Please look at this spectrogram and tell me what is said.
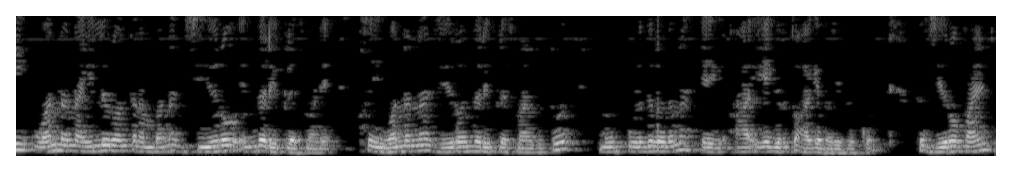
ಈ ಒನ್ ಅನ್ನ ಇಲ್ಲಿರುವಂಥ ನಂಬರ್ನ ಜೀರೋ ಇಂದ ರೀಪ್ಲೇಸ್ ಮಾಡಿ. ಸೊ ಈ ಒನ್ ಅನ್ನ ಜೀರೋ ಇಂದ ರೀಪ್ಲೇಸ್ ಮಾಡಿಬಿಟ್ಟು ಉಳಿದಿರೋದನ್ನ ಹೇಗೆ ಹೇಗಿರುತ್ತೋ ಹಾಗೆ ಬರೀಬೇಕು. So zero point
